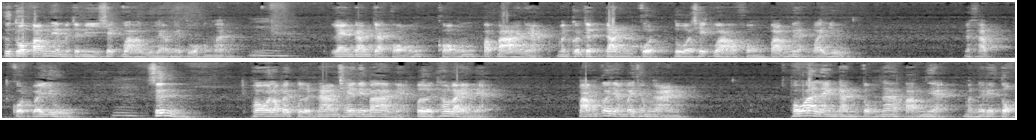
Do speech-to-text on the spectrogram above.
คือตัวปั๊มเนี่ยมันจะมีเช็ควาล์วอยู่แล้วในตัวของมันอืมแรงดันจากของของประปาเนี่ย มันก็จะดันกดตัวเช็ควาล์วของปั๊มเนี่ยไว้อยู่นะครับ กดไว้อยู่อืมซึ่งพอเราไปเปิดน้ำใช้ในบ้านเนี่ย เปิดเท่าไหร่เนี่ย ปั๊มก็ยังไม่ทำงาน เพราะว่าแรงดันตรงหน้าปั๊มเนี่ยมันไม่ได้ตก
